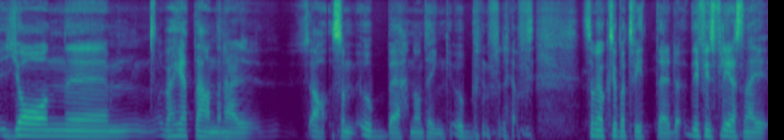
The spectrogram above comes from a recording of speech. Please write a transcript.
Jan, eh, vad heter han den här, ja, som Ubbe någonting, Ubbe, som är också på Twitter, det finns flera sådana här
